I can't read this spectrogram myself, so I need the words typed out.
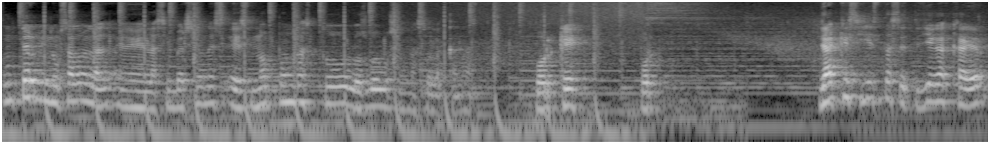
un término usado en, las inversiones es no pongas todos los huevos en una sola canasta. ¿Por qué? ya que si esta se te llega a caer,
